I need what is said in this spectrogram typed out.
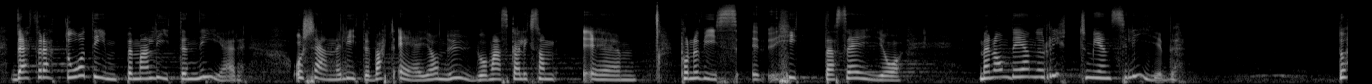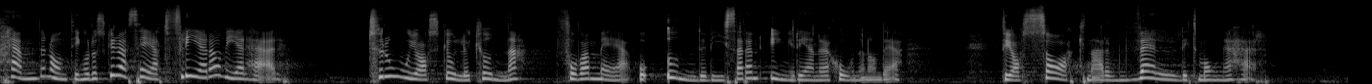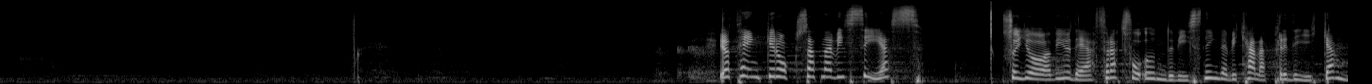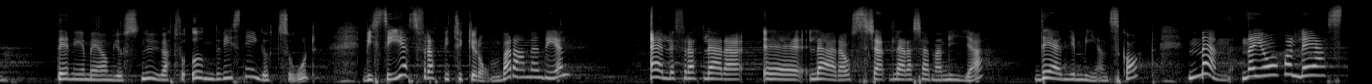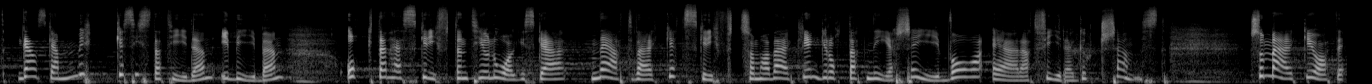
Därför att då dimper man lite ner och känner lite, vart är jag nu? Och man ska liksom eh, på något vis eh, hitta sig. Och, men om det är en rytm i ens liv, då händer någonting. Och då skulle jag säga att flera av er här tror jag skulle kunna få vara med och undervisa den yngre generationen om det. För jag saknar väldigt många här. Jag tänker också att när vi ses så gör vi ju det för att få undervisning, det vi kallar predikan. Det ni är med om just nu, att få undervisning i Guds ord. Vi ses för att vi tycker om varandra en del, eller för att lära, eh, lära oss lära känna nya. Det är en gemenskap. Men när jag har läst ganska mycket sista tiden i Bibeln och den här skriften, teologiska nätverkets skrift som har verkligen grottat ner sig i vad är att fira gudstjänst, så märker jag att det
